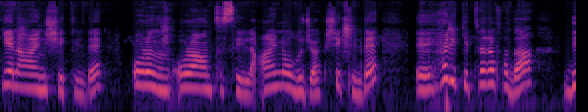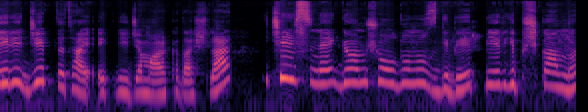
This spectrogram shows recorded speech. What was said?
gene aynı şekilde oranın orantısıyla aynı olacak şekilde e, her iki tarafa da deri cep detay ekleyeceğim arkadaşlar. İçerisine görmüş olduğunuz gibi bir yapışkanlı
